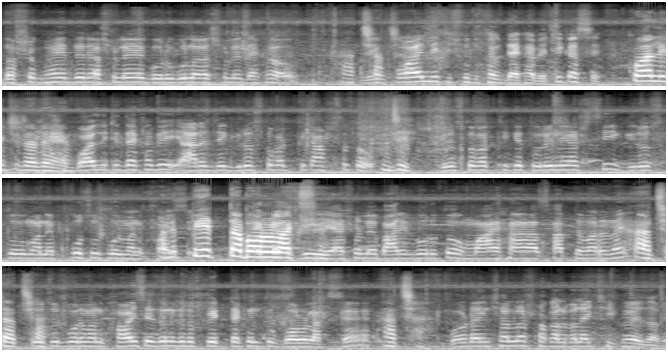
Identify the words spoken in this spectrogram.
দর্শক ভাইদের আসলে গরুগুলো আসলে দেখাও। আচ্ছা আচ্ছা। কোয়ালিটি শুধু খালি দেখাবে ঠিক আছে? কোয়ালিটিটা হ্যাঁ দেখেন। কোয়ালিটি দেখাবে। আর যে থেকে আসছে তো জি। থেকে তুলে নিয়ে আসছি। গৃহস্থ মানে প্রচুর পরিমাণ মানে খাওয়াইছে। পেটটা বড় লাগছে। আসলে বাড়ির গরু তো মায়া ছাড়তে পারে নাই। আচ্ছা আচ্ছা। প্রচুর পরিমাণ খাওয়াইছে এজন্য কিন্তু পেটটা কিন্তু বড় লাগছে হ্যাঁ। আচ্ছা। গরুটা ইনশাল্লাহ সকালবেলায় ঠিক হয়ে যাবে।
